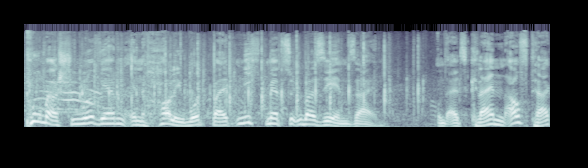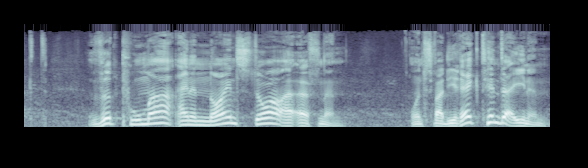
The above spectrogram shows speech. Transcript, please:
Puma-Schuhe werden in Hollywood bald nicht mehr zu übersehen sein. Und als kleinen Auftakt wird Puma einen neuen Store eröffnen. Und zwar direkt hinter ihnen,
